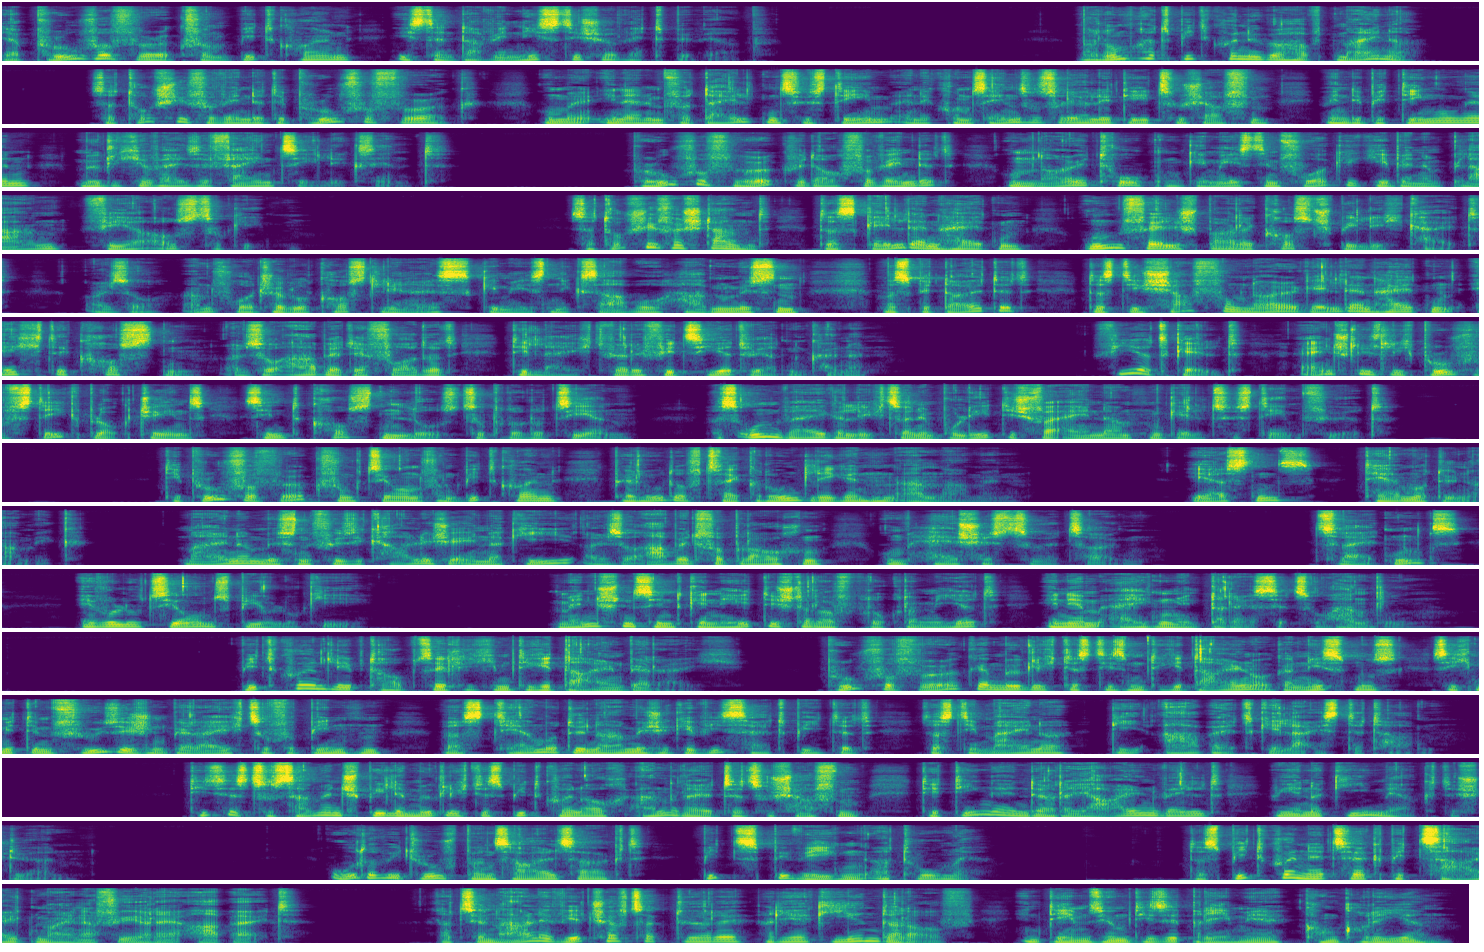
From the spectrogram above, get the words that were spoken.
Der Proof of Work von Bitcoin ist ein darwinistischer Wettbewerb. Warum hat Bitcoin überhaupt Miner? Satoshi verwendete Proof of Work, um in einem verteilten System eine Konsensusrealität zu schaffen, wenn die Bedingungen möglicherweise feindselig sind. Proof of Work wird auch verwendet, um neue Token gemäß dem vorgegebenen Plan fair auszugeben. Satoshi verstand, dass Geldeinheiten unfälschbare Kostspieligkeit, also unforgeable costliness gemäß Nixabo haben müssen, was bedeutet, dass die Schaffung neuer Geldeinheiten echte Kosten, also Arbeit erfordert, die leicht verifiziert werden können. Fiat-Geld, einschließlich Proof-of-Stake-Blockchains, sind kostenlos zu produzieren, was unweigerlich zu einem politisch vereinnahmten Geldsystem führt. Die Proof-of-Work-Funktion von Bitcoin beruht auf zwei grundlegenden Annahmen. Erstens Thermodynamik. Miner müssen physikalische Energie, also Arbeit verbrauchen, um Hashes zu erzeugen. Zweitens Evolutionsbiologie. Menschen sind genetisch darauf programmiert, in ihrem Eigeninteresse zu handeln. Bitcoin lebt hauptsächlich im digitalen Bereich. Proof of Work ermöglicht es diesem digitalen Organismus, sich mit dem physischen Bereich zu verbinden, was thermodynamische Gewissheit bietet, dass die Miner die Arbeit geleistet haben. Dieses Zusammenspiel ermöglicht es Bitcoin auch Anreize zu schaffen, die Dinge in der realen Welt wie Energiemärkte stören. Oder wie Dhruv Bansal sagt, Bits bewegen Atome. Das Bitcoin-Netzwerk bezahlt Miner für ihre Arbeit. Rationale Wirtschaftsakteure reagieren darauf, indem sie um diese Prämie konkurrieren.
